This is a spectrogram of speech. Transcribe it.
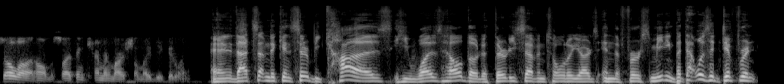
so well at home, so I think Cameron Marshall might be a good one. And that's something to consider because he was held, though, to 37 total yards in the first meeting, but that was a different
